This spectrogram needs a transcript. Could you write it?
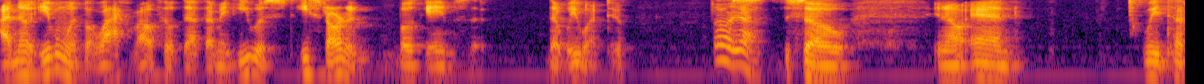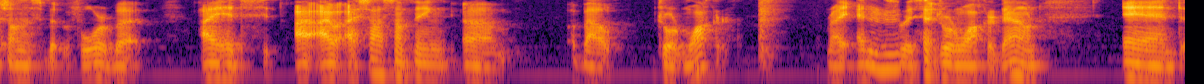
I know even with the lack of outfield depth, I mean he was he started both games that that we went to. Oh yeah. So, you know, and we touched on this a bit before, but I had I, I saw something um, about Jordan Walker, right? And mm-hmm. so they sent Jordan Walker down, and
